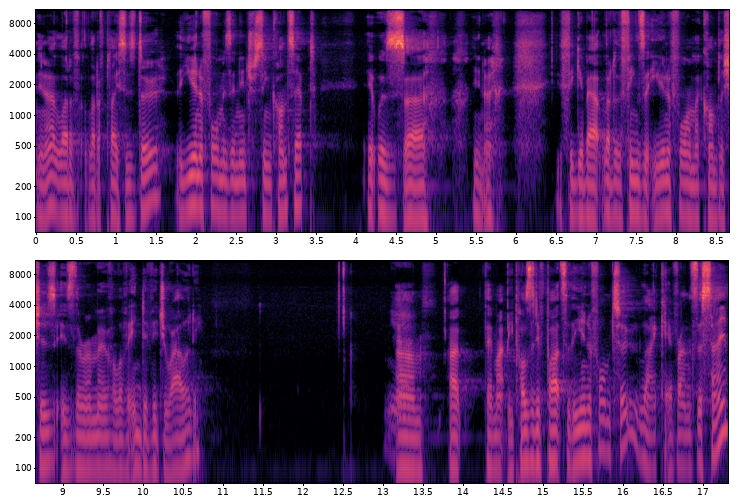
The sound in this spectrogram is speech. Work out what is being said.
you know, a lot of a lot of places do. The uniform is an interesting concept. It was, uh, you know, you think about a lot of the things that uniform accomplishes is the removal of individuality. Yeah. Um, I, there might be positive parts of the uniform too, like everyone's the same.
